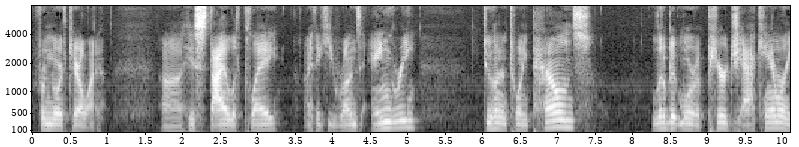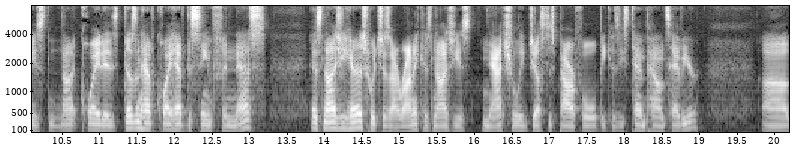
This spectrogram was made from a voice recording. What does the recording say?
from North Carolina. Uh, his style of play, I think he runs angry, 220 pounds, a little bit more of a pure jackhammer. He's not quite as doesn't have quite have the same finesse as Najee Harris, which is ironic because Najee is naturally just as powerful because he's 10 pounds heavier. Uh,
